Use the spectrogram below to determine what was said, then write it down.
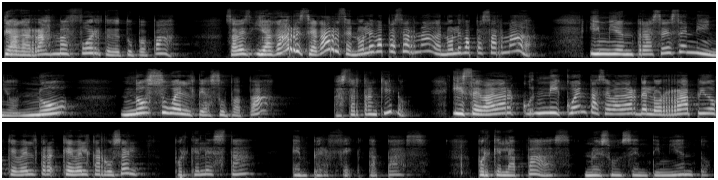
te agarras más fuerte de tu papá, ¿sabes? Y agárrese, agárrese, no le va a pasar nada, no le va a pasar nada. Y mientras ese niño no, no suelte a su papá, va a estar tranquilo. Y se va a dar, ni cuenta se va a dar de lo rápido que ve el, que ve el carrusel, porque él está en perfecta paz. Porque la paz no es un sentimiento,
